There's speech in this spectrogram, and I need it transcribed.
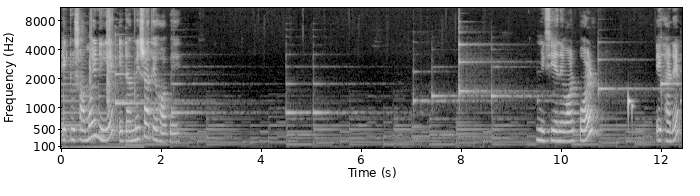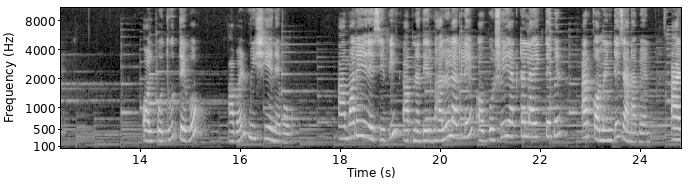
একটু সময় নিয়ে এটা মেশাতে হবে। মিশিয়ে নেওয়ার পর এখানে অল্প দুধ দেব, আবার মিশিয়ে নেব। আমার এই রেসিপি আপনাদের ভালো লাগলে অবশ্যই একটা লাইক দেবেন। আর কমেন্টে জানাবেন। আর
